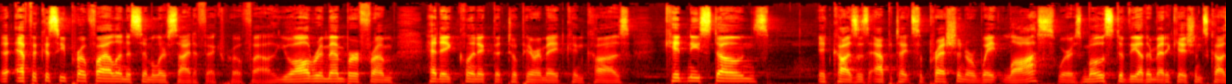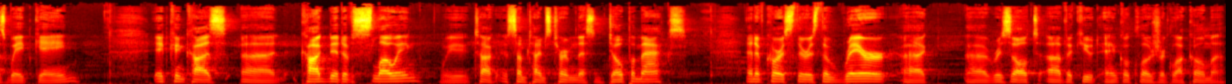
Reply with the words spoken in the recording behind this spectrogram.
uh, efficacy profile and a similar side effect profile. You all remember from headache clinic that topiramate can cause kidney stones, it causes appetite suppression or weight loss, whereas most of the other medications cause weight gain. It can cause uh, cognitive slowing. We talk, sometimes term this dopamax. And of course, there is the rare uh, uh, result of acute angle closure glaucoma.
